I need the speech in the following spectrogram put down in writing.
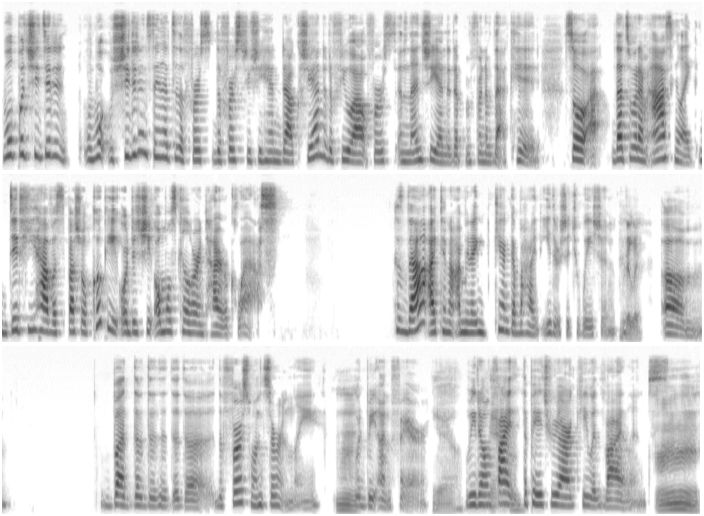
well, but she didn't. What she didn't say that to the first the first few she handed out. 'cause She handed a few out first, and then she ended up in front of that kid. So I, that's what I'm asking. Like, did he have a special cookie, or did she almost kill her entire class? Because that I cannot. I mean, I can't get behind either situation. Really? Um, but the the the the the, first one certainly Mm, would be unfair. yeah, We don't yeah. fight the patriarchy with violence. Mm.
